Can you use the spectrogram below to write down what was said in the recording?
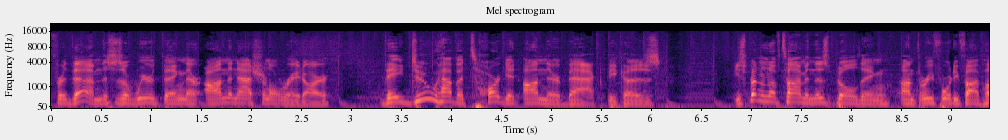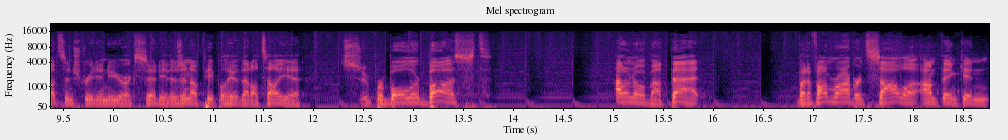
for them, this is a weird thing. They're on the national radar. They do have a target on their back because you spend enough time in this building on 345 Hudson Street in New York City. There's enough people here that'll tell you Super Bowl or bust. I don't know about that. But if I'm Robert Saleh, I'm thinking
